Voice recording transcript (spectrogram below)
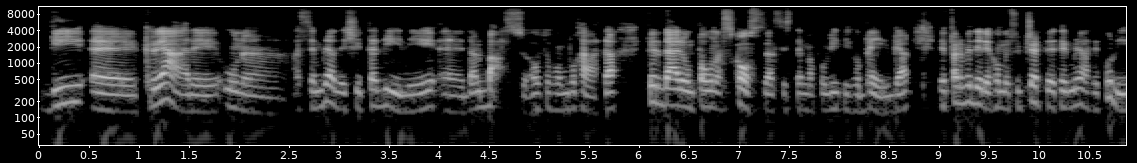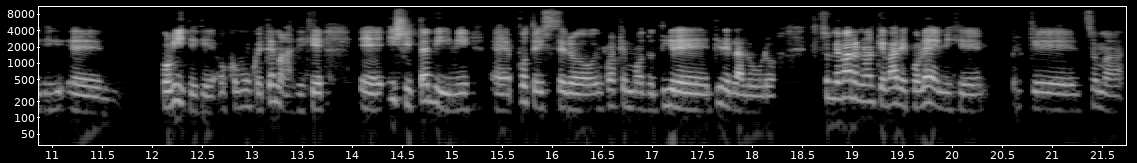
di eh, creare un'assemblea dei cittadini eh, dal basso, autoconvocata, per dare un po' una scossa al sistema politico belga e far vedere come su certe determinate politiche, eh, politiche o comunque tematiche eh, i cittadini eh, potessero in qualche modo dire, dire la loro. Sollevarono anche varie polemiche perché insomma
